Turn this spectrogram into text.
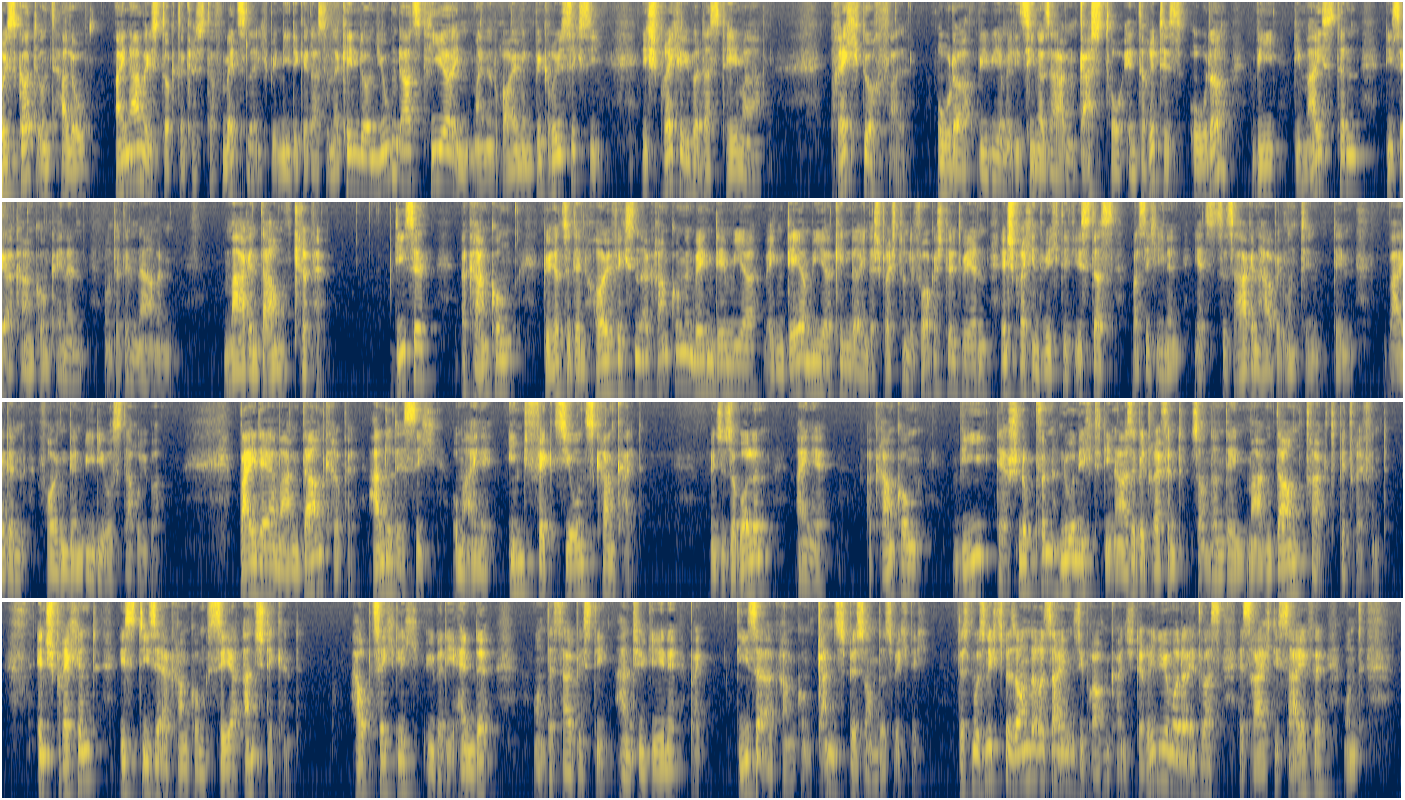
Grüß Gott und hallo. Mein Name ist Dr. Christoph Metzler. Ich bin niedergelassener Kinder- und Jugendarzt. Hier in meinen Räumen begrüße ich Sie. Ich spreche über das Thema Brechdurchfall oder wie wir Mediziner sagen, Gastroenteritis oder wie die meisten diese Erkrankung kennen unter dem Namen Magen-Darm-Grippe. Diese Erkrankung gehört zu den häufigsten Erkrankungen, wegen, dem mir, wegen der mir Kinder in der Sprechstunde vorgestellt werden. Entsprechend wichtig ist das, was ich Ihnen jetzt zu sagen habe und in den beiden folgenden Videos darüber. Bei der Magen-Darm-Grippe handelt es sich um eine Infektionskrankheit. Wenn Sie so wollen, eine Erkrankung wie der Schnupfen, nur nicht die Nase betreffend, sondern den Magen-Darm-Trakt betreffend. Entsprechend ist diese Erkrankung sehr ansteckend, hauptsächlich über die Hände und deshalb ist die Handhygiene bei dieser Erkrankung ganz besonders wichtig. Das muss nichts Besonderes sein, Sie brauchen kein Sterilium oder etwas, es reicht die Seife und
